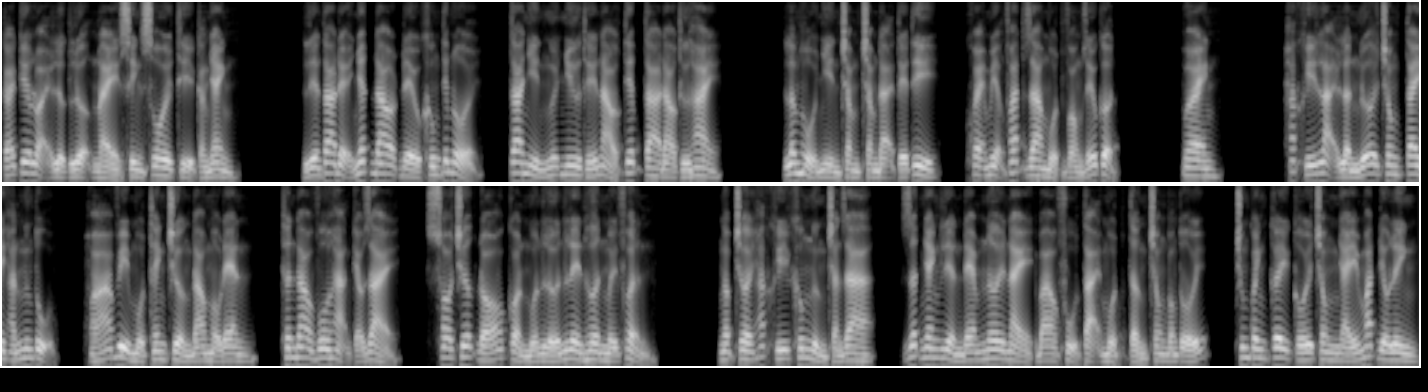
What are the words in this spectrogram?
cái kia loại lực lượng này sinh sôi thì càng nhanh. Liên ta đệ nhất đao đều không tiếp nổi, ta nhìn ngươi như thế nào tiếp ta đao thứ hai. Lâm Hổ nhìn chằm chằm đại tế ti, khoe miệng phát ra một vòng rêu cận. Và anh, hắc khí lại lần nữa trong tay hắn ngưng tụ, hóa vì một thanh trường đao màu đen, thân đao vô hạn kéo dài, so trước đó còn muốn lớn lên hơn mấy phần. Ngập trời hắc khí không ngừng tràn ra, rất nhanh liền đem nơi này bao phủ tại một tầng trong bóng tối, chung quanh cây cối trong nháy mắt điêu linh,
